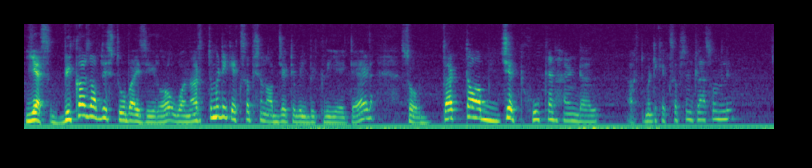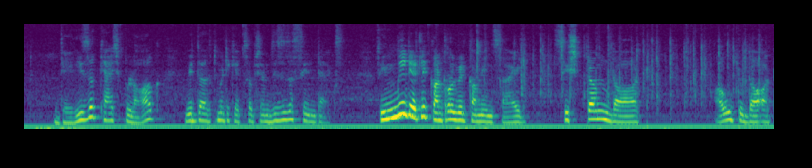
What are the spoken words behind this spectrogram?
Yes, because of this 2 by 0, one arithmetic exception object will be created. So that object who can handle arithmetic exception class only? There is a catch block with the arithmetic exception. This is the syntax. So immediately control will come inside system dot out dot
